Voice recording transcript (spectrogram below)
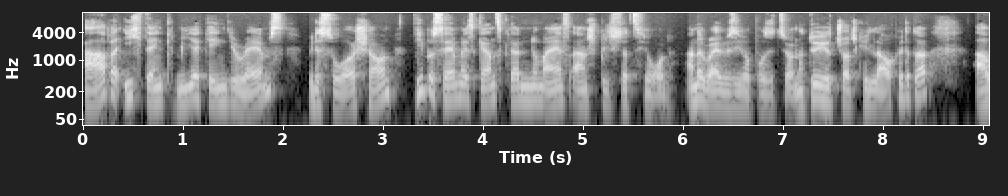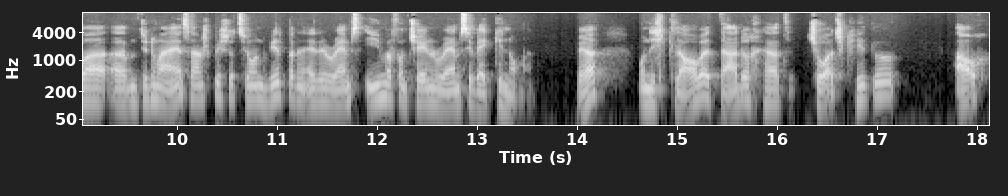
Aber ich denke mir, gegen die Rams wird es so ausschauen. Debo Samuel ist ganz klar die Nummer 1 Anspielstation an der Wide Receiver Position. Natürlich ist George Kittle auch wieder da, aber ähm, die Nummer 1 Anspielstation wird bei den LA Rams immer von Jalen Ramsey weggenommen. Ja? Und ich glaube, dadurch hat George Kittle auch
